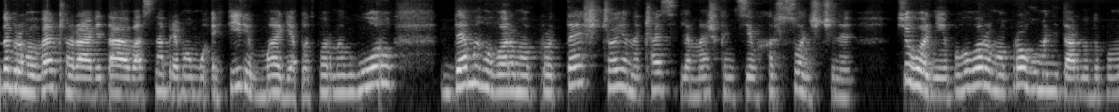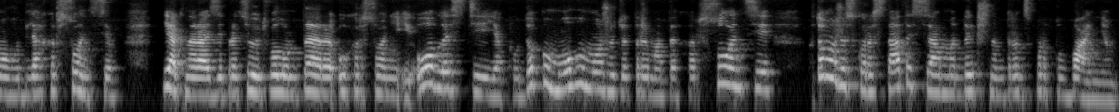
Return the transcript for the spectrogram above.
Доброго вечора. Вітаю вас на прямому ефірі медіа платформи вгору, де ми говоримо про те, що є на часі для мешканців Херсонщини. Сьогодні поговоримо про гуманітарну допомогу для херсонців, як наразі працюють волонтери у Херсоні і області, яку допомогу можуть отримати херсонці, хто може скористатися медичним транспортуванням.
